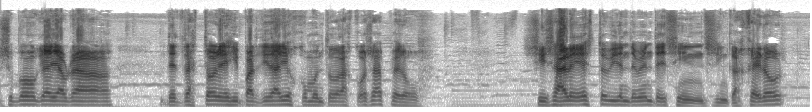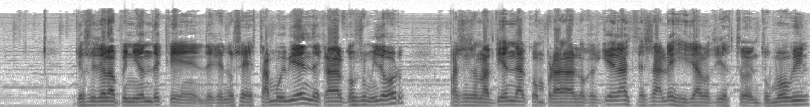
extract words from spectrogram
supongo que ahí habrá detractores y partidarios como en todas las cosas, pero si sale esto, evidentemente, sin, sin cajeros, yo soy de la opinión de que, de que, no sé, está muy bien de cara al consumidor, pasas a una tienda, compras lo que quieras, te sales y ya lo tienes todo en tu móvil,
